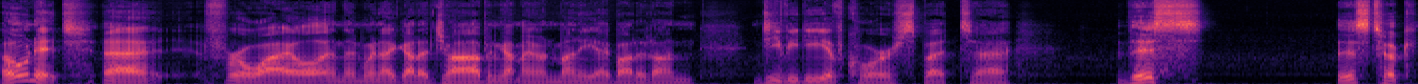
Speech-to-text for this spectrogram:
own it uh, for a while, and then when I got a job and got my own money, I bought it on DVD, of course. But uh, this this took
